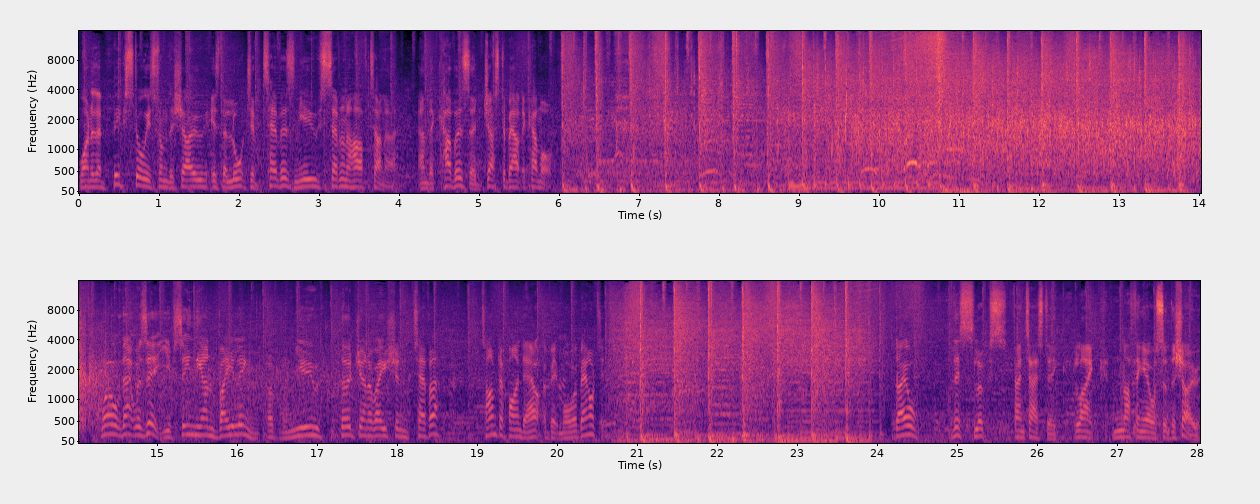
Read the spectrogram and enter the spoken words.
One of the big stories from the show is the launch of Tevva's new 7.5 tonner, and the covers are just about to come off. Well, that was it. You've seen the unveiling of the new third generation Tevva. Time to find out a bit more about it. Dale, this looks fantastic, like nothing else at the show.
